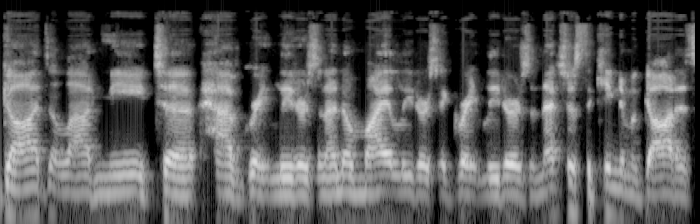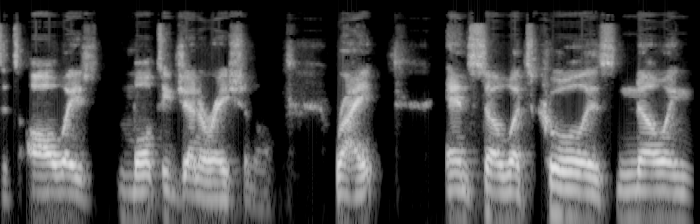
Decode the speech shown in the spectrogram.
God's allowed me to have great leaders, and I know my leaders had great leaders, and that's just the kingdom of God. Is it's always multi generational, right? And so what's cool is knowing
